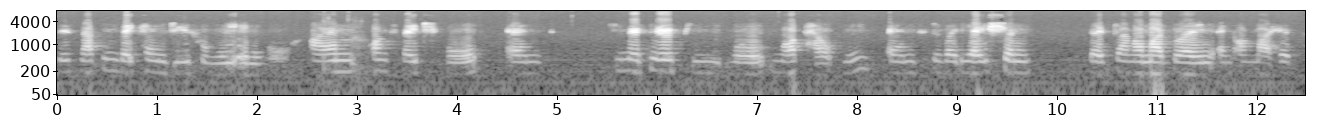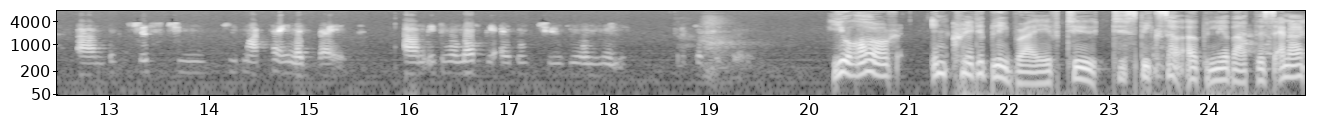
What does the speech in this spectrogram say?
there's nothing they can do for me anymore. I'm on stage four, and chemotherapy will not help me, and the radiation they've done on my brain and on my hip um, is just to keep my pain at bay. Um, it will not be able to heal me You are incredibly brave to to speak so openly about this and I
